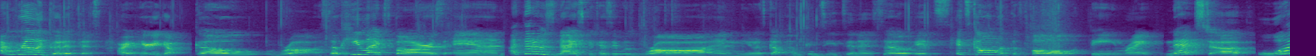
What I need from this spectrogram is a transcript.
I'm really good at this. All right, here you go. Go raw. So he likes bars and I thought it was nice because it was raw and you know, it's got pumpkin seeds in it. So it's, it's going with the fall theme, right? Next up, what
